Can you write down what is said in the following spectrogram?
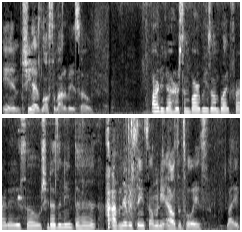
And she has lost a lot of it, so. I already got her some Barbies on Black Friday, so she doesn't need that. I've never seen so many Elsa toys. Like,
